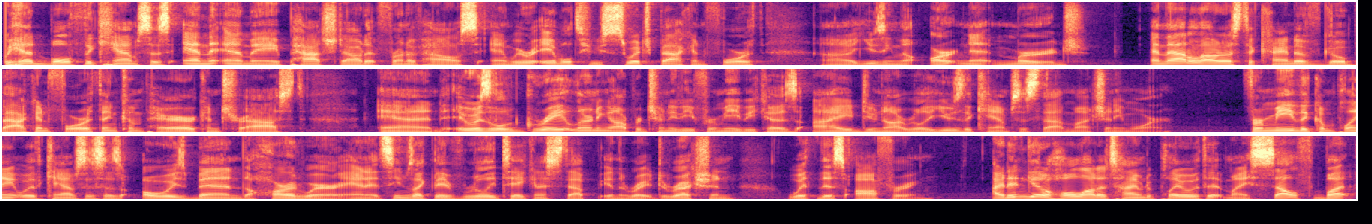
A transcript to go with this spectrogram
We had both the ChamSys and the MA patched out at front of house, and we were able to switch back and forth uh, using the ArtNet merge. And that allowed us to kind of go back and forth and compare, contrast. And it was a great learning opportunity for me because I do not really use the ChamSys that much anymore. For me, the complaint with ChamSys has always been the hardware, and it seems like they've really taken a step in the right direction with this offering. I didn't get a whole lot of time to play with it myself, but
